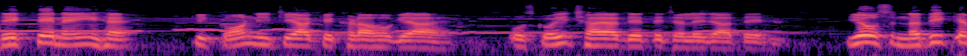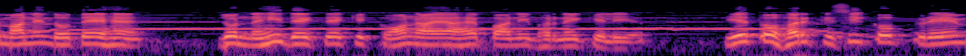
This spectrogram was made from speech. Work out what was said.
देखते नहीं है कि कौन नीचे आके खड़ा हो गया है, उसको ही छाया देते चले जाते हैं। ये उस नदी के मानिंद होते हैं, जो नहीं देखते कि कौन आया है पानी भरने के लिए। ये तो हर किसी को प्रेम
